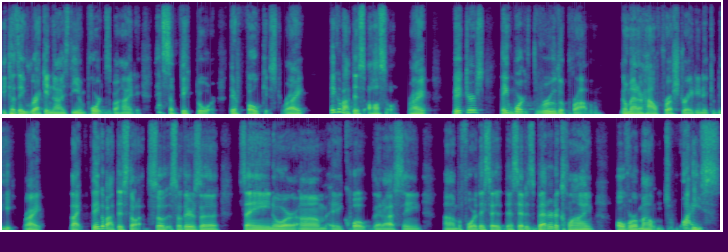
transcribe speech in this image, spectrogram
because they recognize the importance behind it. That's a victor. They're focused, right? Think about this also, right? Victors, they work through the problem, no matter how frustrating it could be, right? Like think about this thought. So so there's a saying or um, a quote that I've seen um, before. They said that said it's better to climb over a mountain twice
